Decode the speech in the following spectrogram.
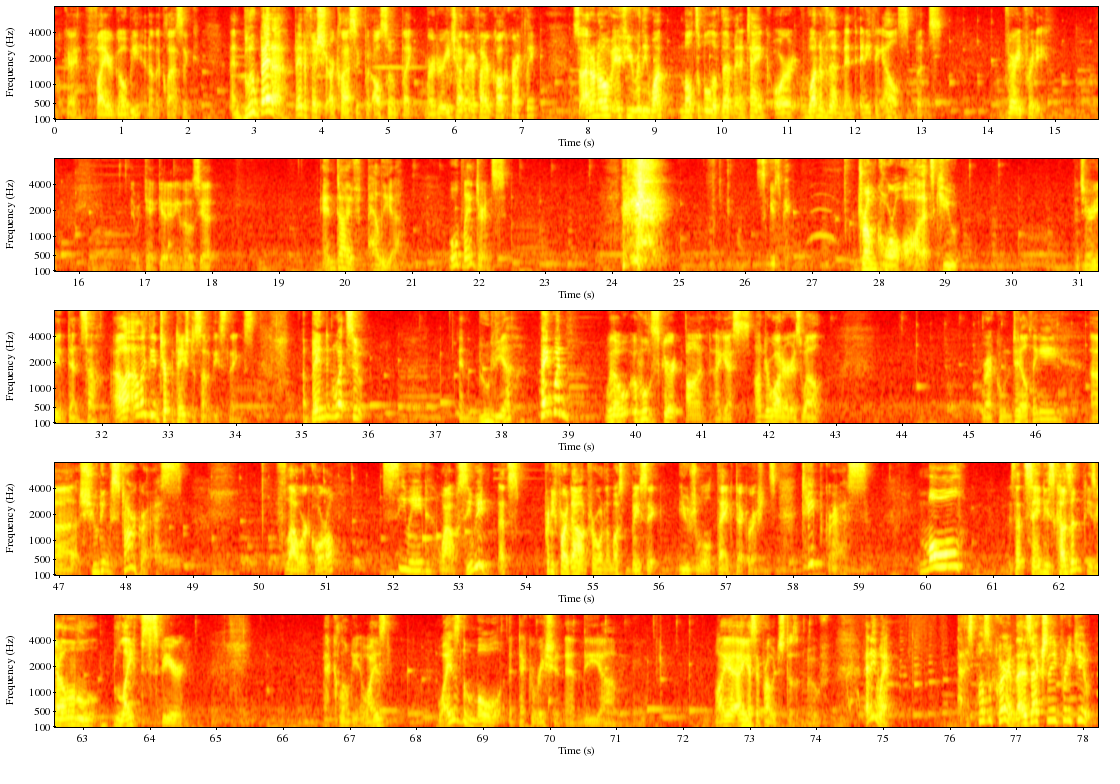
Okay, fire goby, another classic. And blue betta. Betta fish are classic, but also like murder each other, if I recall correctly. So I don't know if you really want multiple of them in a tank or one of them and anything else, but very pretty. Yeah, we can't get any of those yet. Endive Pelia. Old lanterns. Excuse me. Drum coral. Oh, that's cute. Egeria densa. I, I like the interpretation of some of these things. Abandoned wetsuit. Ambulia. Penguin! With a hula skirt on, I guess. Underwater as well. Raccoon tail thingy. Uh, shooting stargrass. Flower coral. Seaweed. Wow, seaweed? That's pretty far down for one of the most basic, usual tank decorations. Tape grass. Mole. Is that Sandy's cousin? He's got a little life sphere. Ecklonia. Why is why is the mole a decoration and the um well I, I guess it probably just doesn't move. Anyway, that is Puzzle Aquarium. That is actually pretty cute.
